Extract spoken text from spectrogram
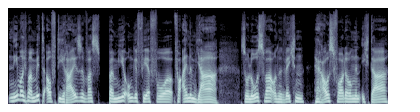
nehme euch mal mit auf die Reise, was bei mir ungefähr vor, vor einem Jahr so los war und mit welchen Herausforderungen ich da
